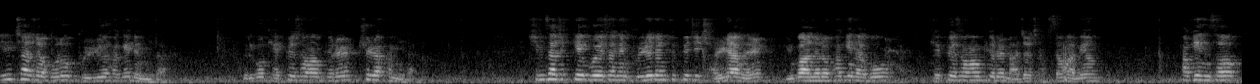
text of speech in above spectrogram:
1차적으로 분류하게 됩니다. 그리고 개표 상황표를 출력합니다. 심사집계부에서는 분류된 투표지 전량을 육안으로 확인하고 개표 상황표를 마저 작성하며 확인석,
